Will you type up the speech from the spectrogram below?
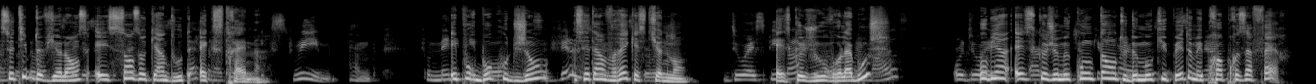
Ce type de violence est sans aucun doute extrême. Et pour beaucoup de gens, c'est un vrai questionnement. Est-ce que j'ouvre la bouche? Ou bien est-ce que je me contente de m'occuper de mes propres affaires?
